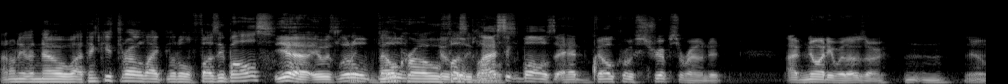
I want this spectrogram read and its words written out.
I don't even know. I think you throw like little fuzzy balls. Yeah, it was little Like Velcro little, was fuzzy little plastic balls. that had Velcro strips around it. I have no idea where those are. Mm-mm. Yeah.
